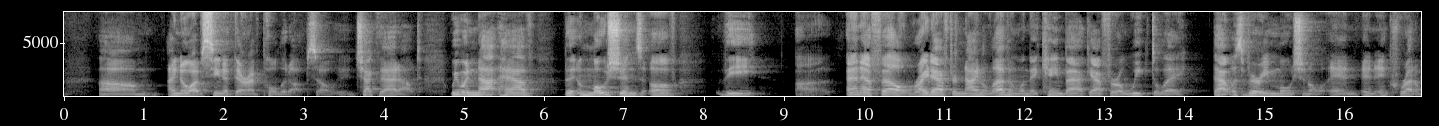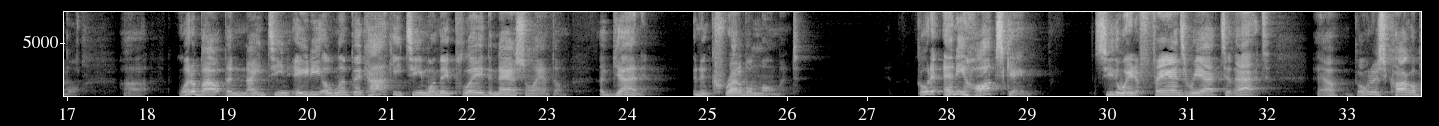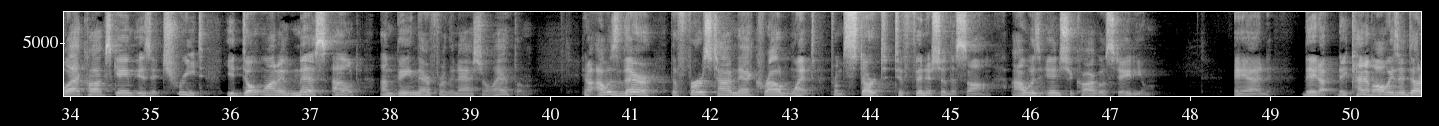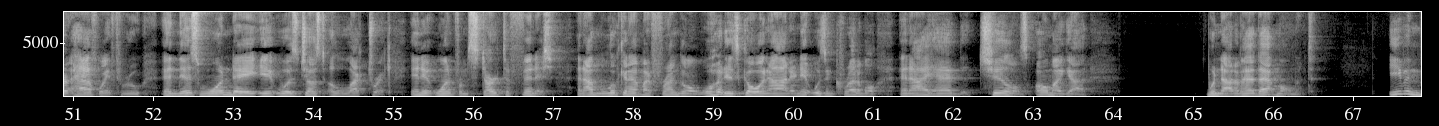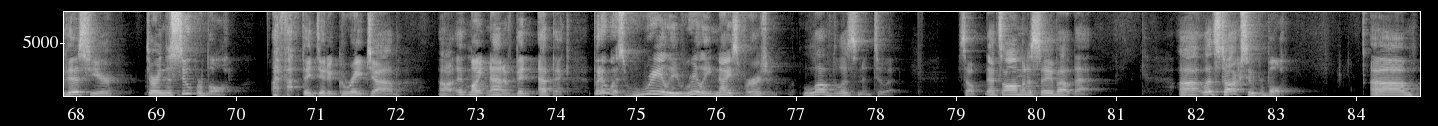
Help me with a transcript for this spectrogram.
Um, I know I've seen it there, I've pulled it up. So check that out. We would not have the emotions of the uh, NFL right after 9 11 when they came back after a week delay. That was very emotional and, and incredible. Uh, what about the 1980 Olympic hockey team when they played the national anthem? Again, an incredible moment. Go to any Hawks game. See the way the fans react to that. Know, going to Chicago Blackhawks game is a treat. You don't want to miss out on being there for the national anthem. You know, I was there the first time that crowd went from start to finish of the song. I was in Chicago Stadium. And they they kind of always had done it halfway through. And this one day it was just electric. And it went from start to finish. And I'm looking at my friend going, What is going on? And it was incredible. And I had chills. Oh my God. Would not have had that moment. Even this year during the Super Bowl, I thought they did a great job. Uh, it might not have been epic, but it was really, really nice version. Loved listening to it. So that's all I'm going to say about that. Uh, let's talk Super Bowl. Um,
